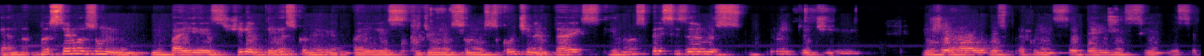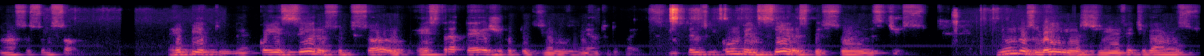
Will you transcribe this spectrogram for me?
É, nós temos um, um, país gigantesco, né, um país de dimensões continentais, e nós precisamos muito de, de geólogos para conhecer bem esse, esse nosso subsolo. repito, né, conhecer o subsolo é estratégico para o desenvolvimento do país. Nós temos que convencer as pessoas disso. E um dos meios de efetivarmos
